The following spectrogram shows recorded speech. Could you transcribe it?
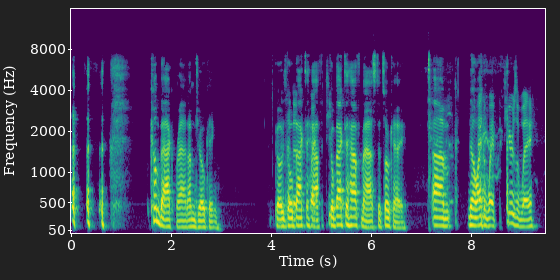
I come back, Brad. I'm joking. Go go had to back to half go back to half mast. It's okay. Um, no, I I had to wipe the tears away.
